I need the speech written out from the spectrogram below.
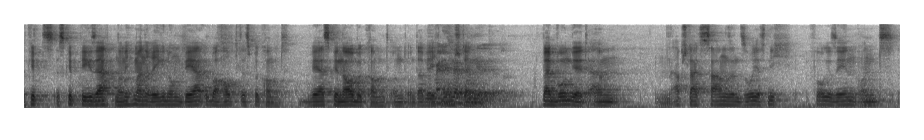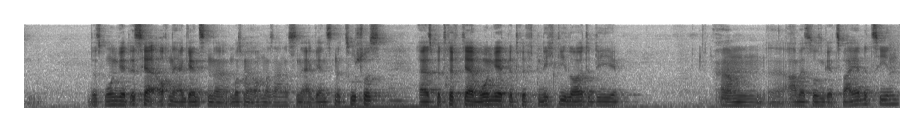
es gibt, es gibt, wie gesagt, noch nicht mal eine Regelung, wer überhaupt das bekommt, wer es genau bekommt und unter welchen Umständen. Wohngeld. Also. Beim Wohngeld. Ja. Ähm, Abschlagszahlungen sind so jetzt nicht vorgesehen und das Wohngeld ist ja auch eine ergänzende, muss man ja auch mal sagen, es ist eine ergänzende Zuschuss. Mhm. Es betrifft ja, Wohngeld betrifft nicht die Leute, die ähm, äh, Arbeitslosengeld 2 beziehen,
